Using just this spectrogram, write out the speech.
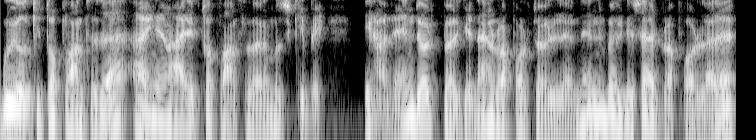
Bu yılki toplantıda aynen aylık toplantılarımız gibi İHA'nin dört bölgeden raportörlerinin bölgesel raporları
